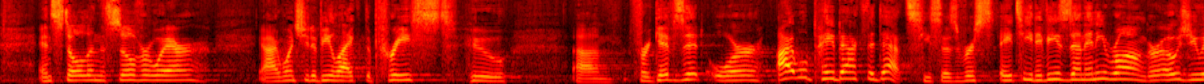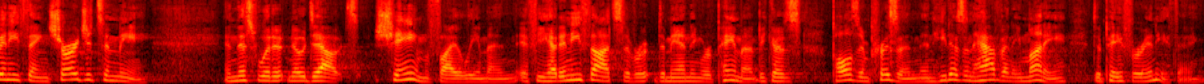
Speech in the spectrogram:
and stolen the silverware, I want you to be like the priest who um, forgives it, or I will pay back the debts. He says, verse 18, if he has done any wrong or owes you anything, charge it to me. And this would no doubt shame Philemon if he had any thoughts of re- demanding repayment because Paul's in prison and he doesn't have any money to pay for anything.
